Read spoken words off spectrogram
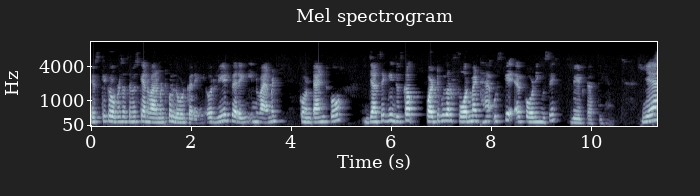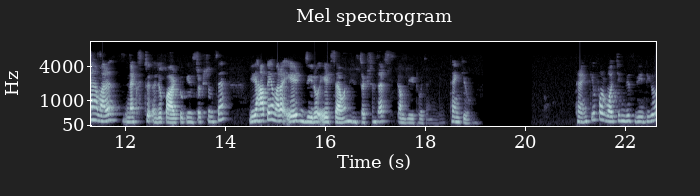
इसके को प्रोसेसर में उसके एनवायरमेंट को लोड करेगी और रीड करेगी इन्वायरमेंट कंटेंट को, जैसे कि जिसका पर्टिकुलर फॉर्मेट है, उसके अकॉर्डिंग उसे रीड करती है. यह है हमारा नेक्स्ट जो पार्ट टू की इंस्ट्रक्शंस है। यहाँ पे हमारा 8087 इंस्ट्रक्शन सेट्स कंप्लीट हो जाएँगे। Thank you thank you for watching this video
